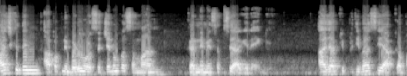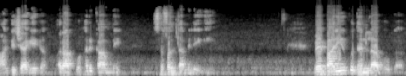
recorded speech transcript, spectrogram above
आज के दिन आप अपने बड़ों और सज्जनों का सम्मान करने में सबसे आगे रहेंगे। आज आपकी प्रतिभा से आपका भाग्य जागेगा और आपको हर काम में सफलता मिलेगी। व्यापारियों को धन लाभ होगा।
